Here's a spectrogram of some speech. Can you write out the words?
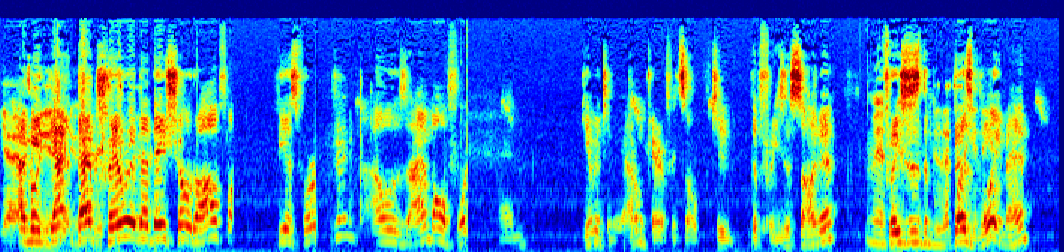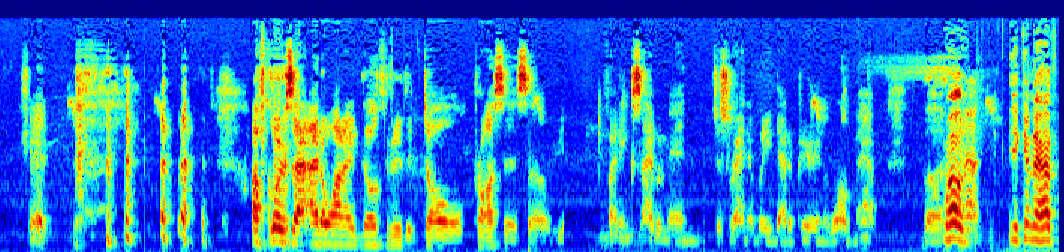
Yeah, I mean that that trailer that they showed off on PS4 version, I was I'm all for it, man. Give it to me. I don't care if it's up to the Frieza saga. Yeah. Frieza's the Dude, best boy, need. man. Shit. of course, I, I don't want to go through the dull process of you know, fighting Saibamen just randomly that appear in the world map. But Well, not? you're going to have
